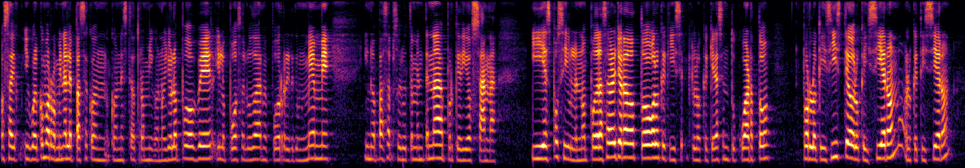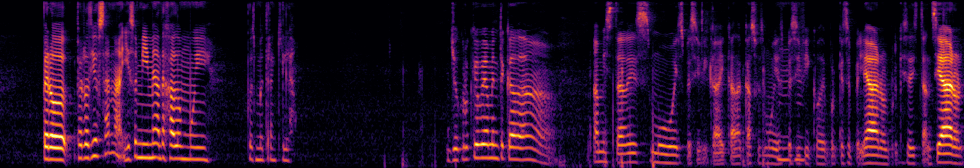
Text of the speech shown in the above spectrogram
O sea, igual como a Romina le pasa con, con este otro amigo, ¿no? Yo lo puedo ver y lo puedo saludar, me puedo reír de un meme y no pasa absolutamente nada porque Dios sana. Y es posible, ¿no? Podrás haber llorado todo lo que, lo que quieras en tu cuarto por lo que hiciste o lo que hicieron o lo que te hicieron, pero, pero Dios sana y eso a mí me ha dejado muy, pues muy tranquila. Yo creo que obviamente cada amistad es muy específica y cada caso es muy específico de por qué se pelearon, por qué se distanciaron,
